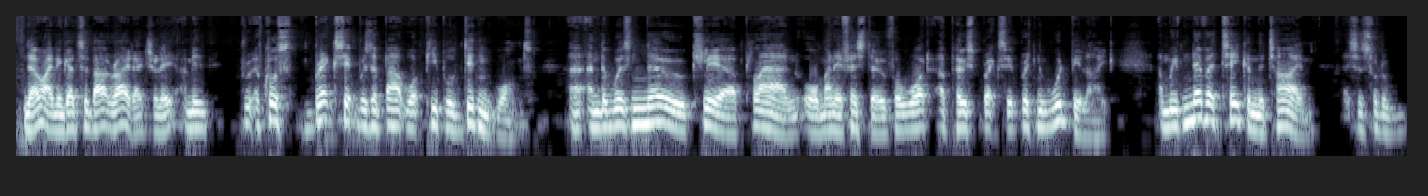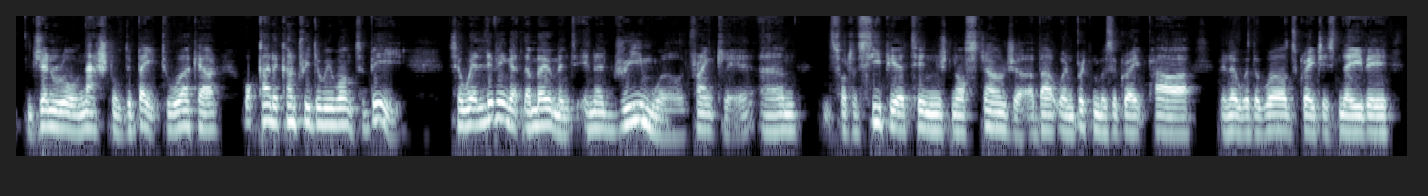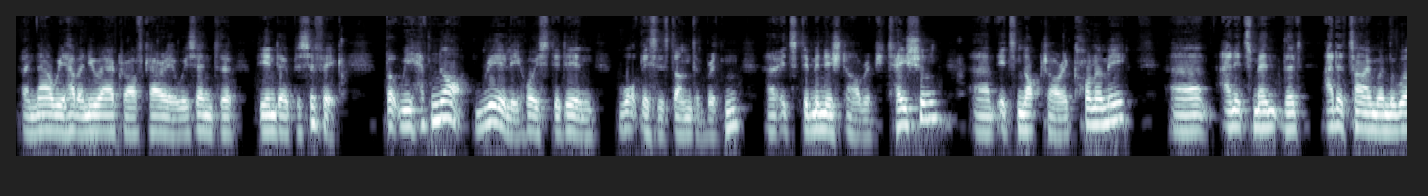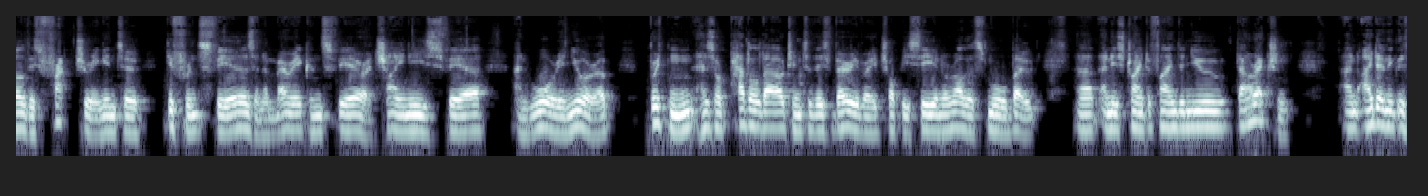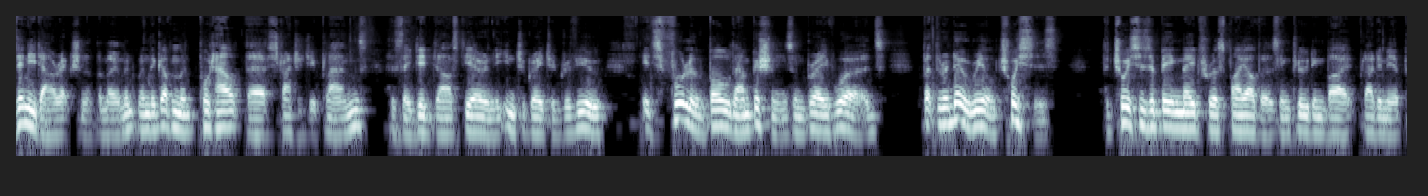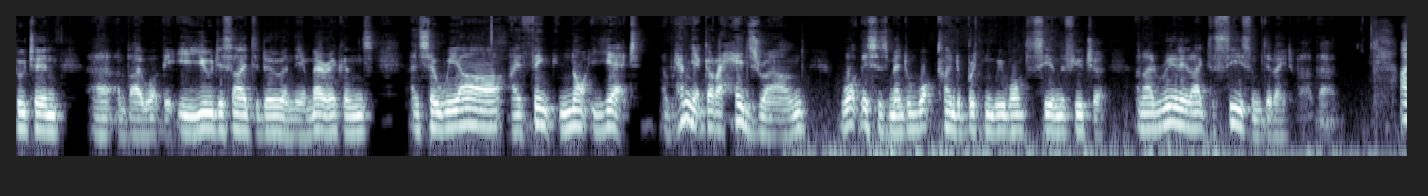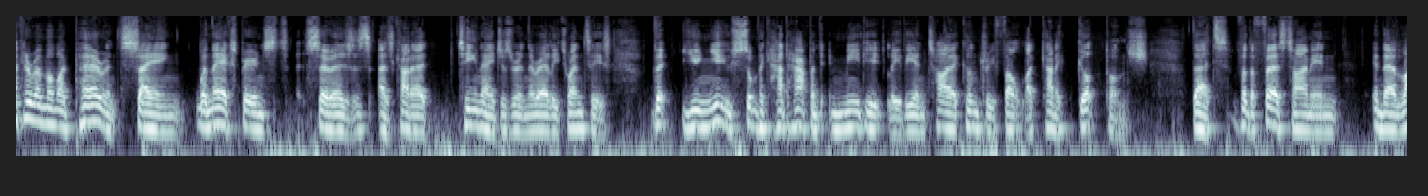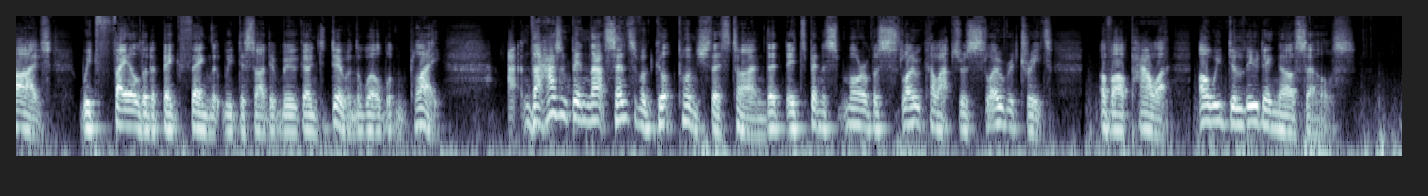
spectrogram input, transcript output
No, I think that's about right, actually. I mean, of course, Brexit was about what people didn't want. Uh, and there was no clear plan or manifesto for what a post Brexit Britain would be like. And we've never taken the time, as a sort of general national debate, to work out what kind of country do we want to be. So we're living at the moment in a dream world, frankly, um, sort of sepia tinged nostalgia about when Britain was a great power, you know, with the world's greatest navy. And now we have a new aircraft carrier we send to the Indo-Pacific. But we have not really hoisted in what this has done to Britain. Uh, it's diminished our reputation. Uh, it's knocked our economy. Uh, and it's meant that at a time when the world is fracturing into different spheres, an American sphere, a Chinese sphere, and war in Europe, Britain has sort of paddled out into this very, very choppy sea in a rather small boat uh, and is trying to find a new direction. And I don't think there's any direction at the moment. When the government put out their strategy plans, as they did last year in the integrated review, it's full of bold ambitions and brave words, but there are no real choices. The choices are being made for us by others, including by Vladimir Putin uh, and by what the EU decide to do and the Americans. And so we are, I think, not yet, we haven't yet got our heads round what this has meant and what kind of Britain we want to see in the future. And I'd really like to see some debate about that. I can remember my parents saying when they experienced Suez as, as kind of teenagers or in their early 20s, that you knew something had happened immediately. The entire country felt like kind of gut punch that for the first time in, in their lives, we'd failed at a big thing that we decided we were going to do and the world wouldn't play. And there hasn't been that sense of a gut punch this time, that it's been a, more of a slow collapse or a slow retreat of our power. Are we deluding ourselves?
